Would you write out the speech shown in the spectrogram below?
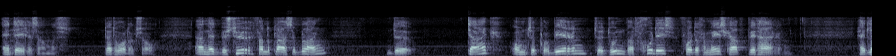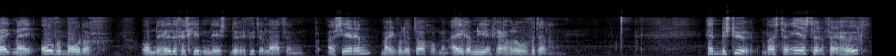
en tegenstanders. Dat hoort ook zo. Aan het bestuur van de plaatselijk belang de taak om te proberen te doen wat goed is voor de gemeenschap Witharen. Het lijkt mij overbodig om de hele geschiedenis de revue te laten passeren, maar ik wil er toch op mijn eigen manier graag wat over vertellen. Het bestuur was ten eerste verheugd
